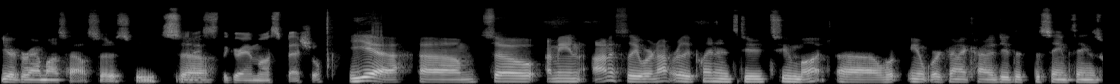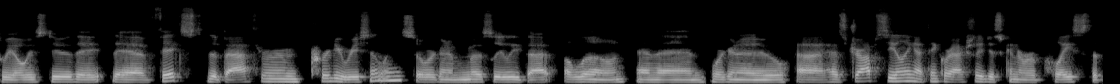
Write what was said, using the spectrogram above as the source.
your grandma's house, so to speak. So nice, the grandma special. Yeah. Um, so I mean, honestly, we're not really planning to do too much. Uh, we're, you know, we're gonna kind of do the, the same things we always do. They they have fixed the bathroom pretty recently, so we're gonna mostly leave that alone, and then we're gonna uh, has drop ceiling. I think we're actually just gonna replace the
